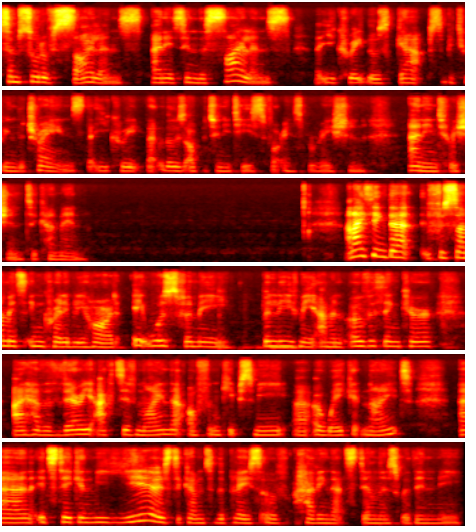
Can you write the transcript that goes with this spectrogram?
some sort of silence and it's in the silence that you create those gaps between the trains that you create that those opportunities for inspiration and intuition to come in. And i think that for some it's incredibly hard. It was for me. Believe me i'm an overthinker. I have a very active mind that often keeps me uh, awake at night and it's taken me years to come to the place of having that stillness within me.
